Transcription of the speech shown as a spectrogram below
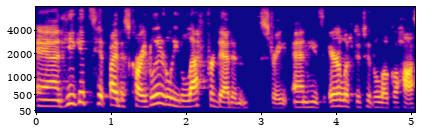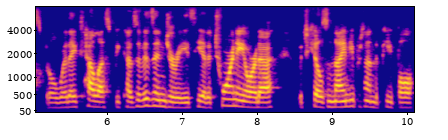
And he gets hit by this car. He's literally left for dead in the street. And he's airlifted to the local hospital where they tell us because of his injuries, he had a torn aorta which kills 90% of the people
